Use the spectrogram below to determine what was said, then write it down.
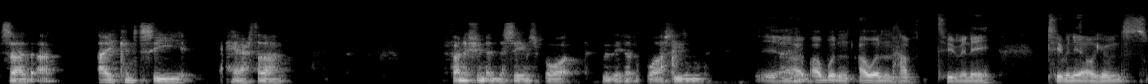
So I, I can see Hertha finishing in the same spot that they did last season. Yeah, um, I, I, wouldn't I wouldn't have too many too many arguments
